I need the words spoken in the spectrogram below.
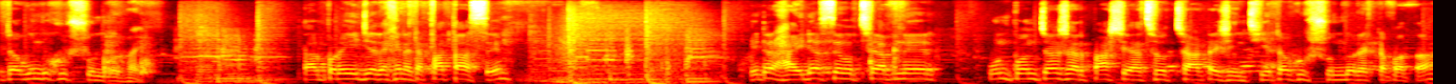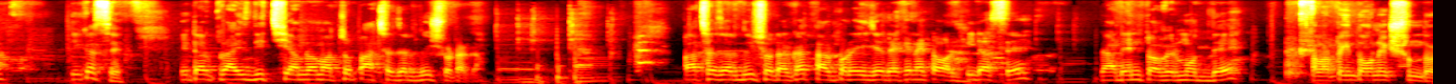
এটাও কিন্তু খুব সুন্দর ভাই। তারপরে এই যে দেখেন একটা পাতা আছে। এটার হাইট আছে হচ্ছে আপনার উনপঞ্চাশ আর পাশে আছে হচ্ছে আঠাশ ইঞ্চি। এটাও খুব সুন্দর একটা পাতা। ঠিক আছে? এটার প্রাইস দিচ্ছি আমরা মাত্র পাঁচ হাজার দুইশো টাকা। পাঁচ হাজার দুইশো টাকা। তারপরে এই যে দেখেন একটা অর্কিড আছে গার্ডেন টবের মধ্যে। কালারটা কিন্তু অনেক সুন্দর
